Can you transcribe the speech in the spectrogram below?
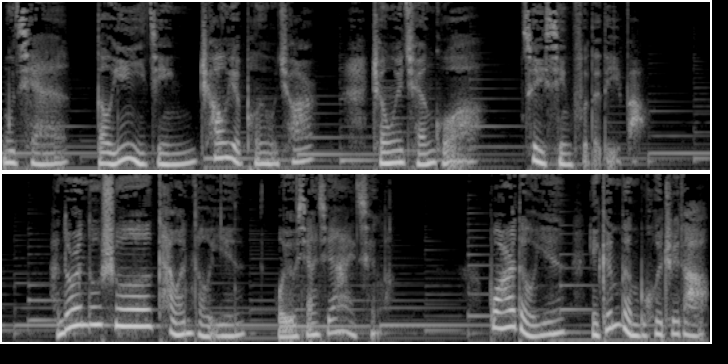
目前，抖音已经超越朋友圈，成为全国。最幸福的地方。很多人都说看完抖音，我又相信爱情了。不玩抖音，你根本不会知道，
